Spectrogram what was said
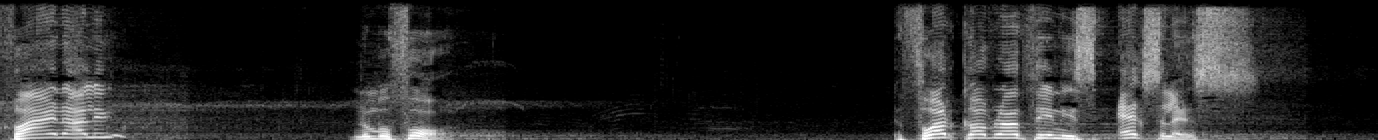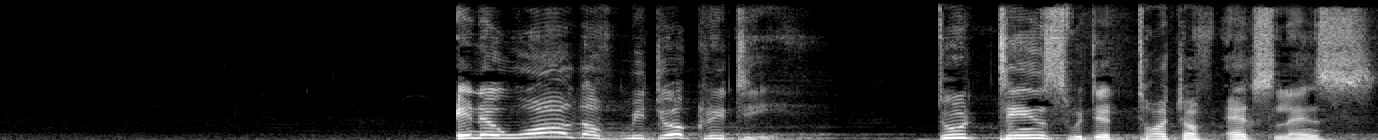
Finally, number four. The fourth covenant thing is excellence. In a world of mediocrity, do things with a touch of excellence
